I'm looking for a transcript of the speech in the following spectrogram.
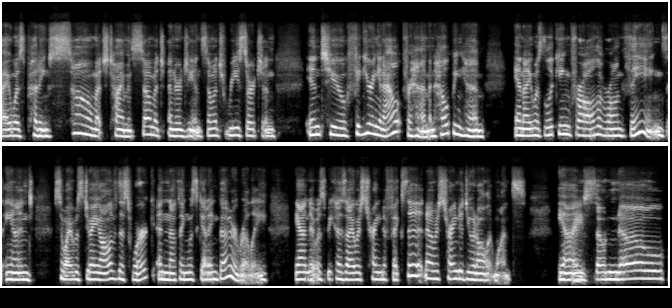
I was putting so much time and so much energy and so much research and into figuring it out for him and helping him. And I was looking for all the wrong things. And so I was doing all of this work and nothing was getting better really. And it was because I was trying to fix it and I was trying to do it all at once. And right. so no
